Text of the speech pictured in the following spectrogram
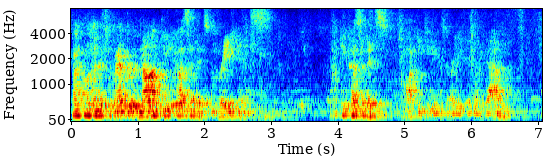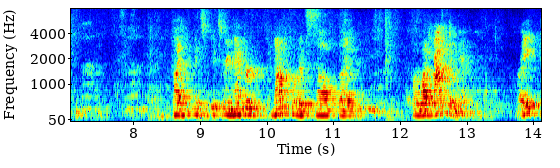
Bethlehem is remembered not because of its greatness, not because of its hockey teams or anything like that, but it's, it's remembered not for itself, but for what happened there, right?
